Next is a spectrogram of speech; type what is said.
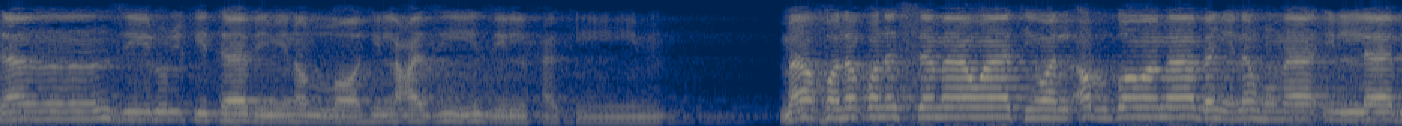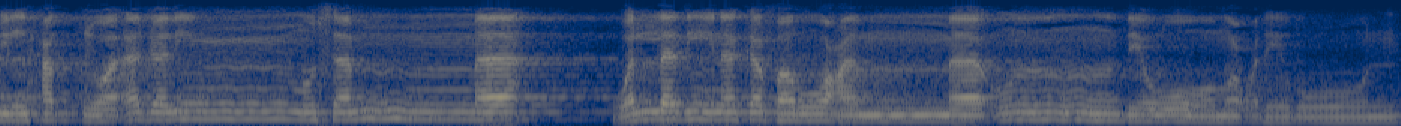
تنزيل الكتاب من الله العزيز الحكيم. ما خلقنا السماوات والأرض وما بينهما إلا بالحق وأجل مسمى والذين كفروا عما أنذروا معرضون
